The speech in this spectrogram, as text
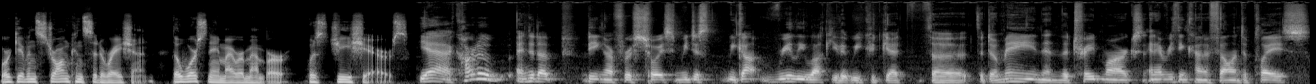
were given strong consideration. The worst name I remember was G Shares. Yeah, Carta ended up being our first choice, and we just we got really lucky that we could get the the domain and the trademarks, and everything kind of fell into place.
